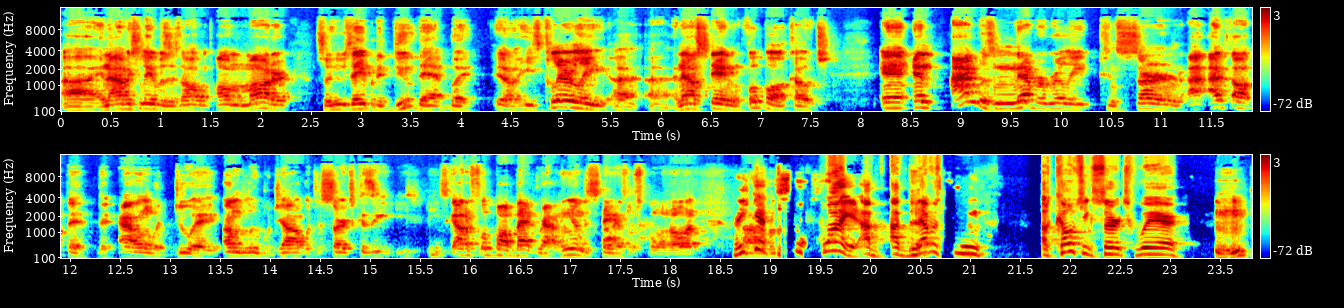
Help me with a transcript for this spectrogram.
uh, and obviously it was his alma mater, so he was able to do that. But you know, he's clearly uh, uh, an outstanding football coach. And, and, I was never really concerned. I, I, thought that, that Alan would do an unbelievable job with the search because he he's got a football background. He understands what's going on. He gets um, so quiet. I've I've yeah. never seen a coaching search where mm-hmm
